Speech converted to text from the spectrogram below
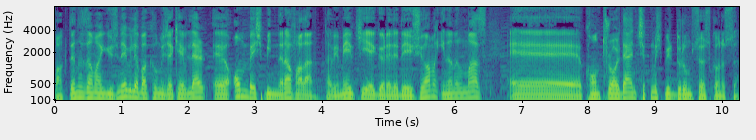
baktığınız zaman yüzüne bile bakılmayacak evler e, 15 bin lira falan tabii mevkiye göre de değişiyor ama inanılmaz e, kontrolden çıkmış bir durum söz konusu.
